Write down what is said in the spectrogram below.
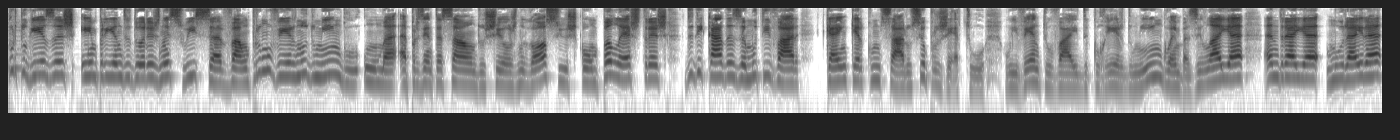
Portuguesas empreendedoras na Suíça vão promover no domingo uma apresentação dos seus negócios com palestras dedicadas a motivar quem quer começar o seu projeto. O evento vai decorrer domingo em Basileia. Andreia Moreira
